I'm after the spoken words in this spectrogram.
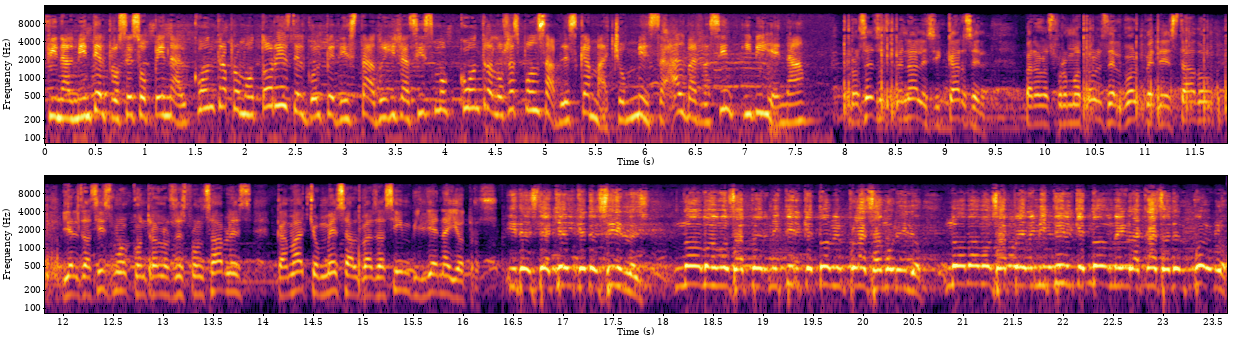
Finalmente, el proceso penal contra promotores del golpe de Estado y racismo contra los responsables Camacho, Mesa, Albarracín y Villena procesos penales y cárcel para los promotores del golpe de Estado y el racismo contra los responsables Camacho, Mesa, Albarracín, Villena y otros. Y desde aquí hay que decirles, no vamos a permitir que tomen Plaza Murillo, no vamos a permitir que tomen la Casa del Pueblo,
